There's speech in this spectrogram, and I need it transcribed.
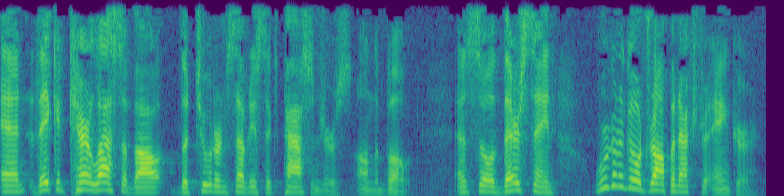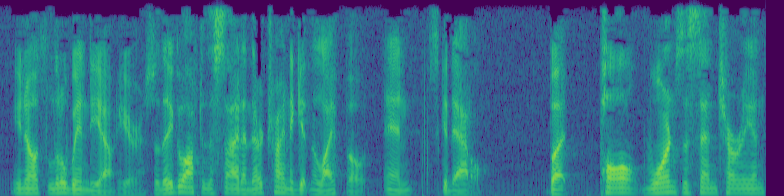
and they could care less about the 276 passengers on the boat. And so they're saying, we're going to go drop an extra anchor you know, it's a little windy out here. So they go off to the side and they're trying to get in the lifeboat and skedaddle. But Paul warns the centurion.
